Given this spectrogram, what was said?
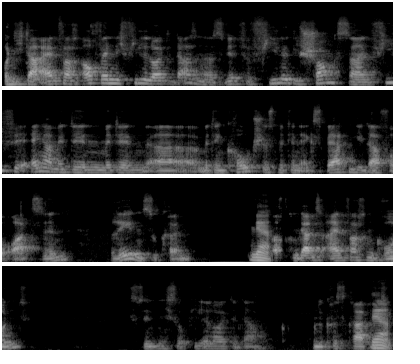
und ich da einfach, auch wenn nicht viele Leute da sind, es wird für viele die Chance sein, viel, viel enger mit den, mit, den, äh, mit den Coaches, mit den Experten, die da vor Ort sind, reden zu können. Ja. Aus einem ganz einfachen Grund. Es sind nicht so viele Leute da. Und du kriegst gerade ja.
